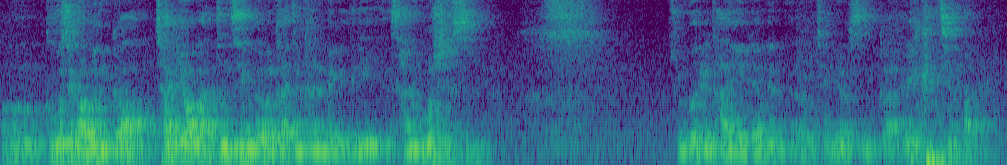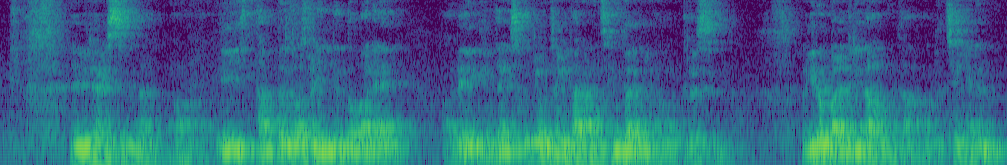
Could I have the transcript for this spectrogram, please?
어, 그곳에 가보니까 자기와 같은 생각을 가진 갈매기들이 사는 곳이었습니다. 줄거리를 다 얘기하면 여러분 재미없으니까 여기까지만 얘기를 하겠습니다. 어, 이 단편 소설 읽는 동안에 어, 내용이 굉장히 성경적이다라는 생각이 어, 들었습니다. 이런 말들이 나옵니다. 그 책에는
